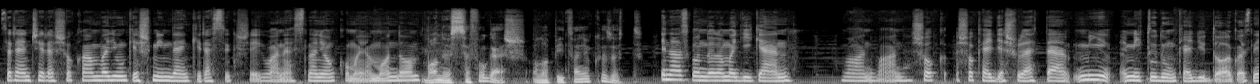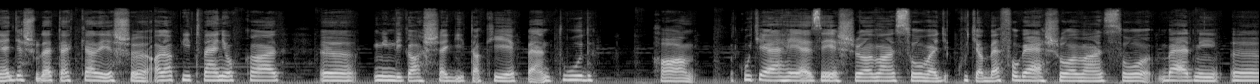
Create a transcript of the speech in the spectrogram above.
szerencsére sokan vagyunk, és mindenkire szükség van, ezt nagyon komolyan mondom. Van összefogás alapítványok között? Én azt gondolom, hogy igen, van, van. Sok, sok egyesülettel. Mi, mi tudunk együtt dolgozni egyesületekkel és ö, alapítványokkal. Ö, mindig az segít, aki éppen tud. Ha kutya elhelyezésről van szó, vagy kutya befogásról van szó, bármi, ö,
